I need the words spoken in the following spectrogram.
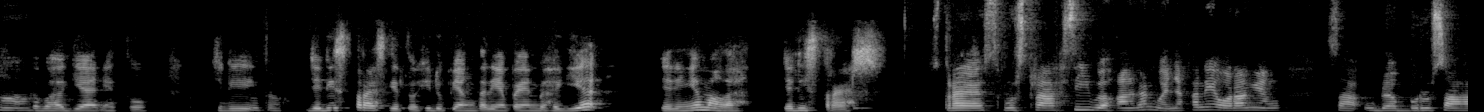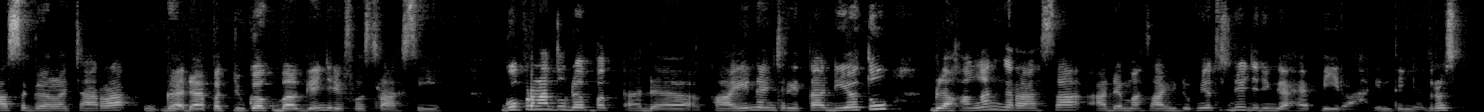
hmm. kebahagiaan itu. Jadi Betul. jadi stres gitu. Hidup yang tadinya pengen bahagia, jadinya malah jadi stres stres frustrasi bahkan kan banyak kan ya orang yang udah berusaha segala cara nggak dapet juga kebahagiaan jadi frustrasi gue pernah tuh dapet ada kain yang cerita dia tuh belakangan ngerasa ada masalah hidupnya terus dia jadi nggak happy lah intinya. Terus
